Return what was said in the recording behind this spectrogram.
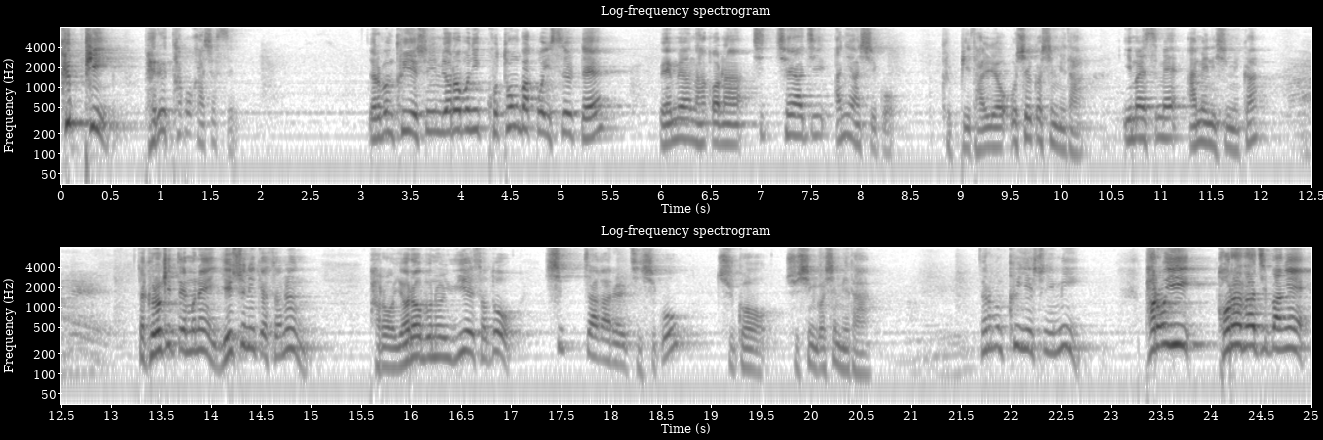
급히 배를 타고 가셨어요. 여러분 그 예수님 여러분이 고통받고 있을 때 외면하거나 지체하지 아니하시고 급히 달려오실 것입니다. 이 말씀에 아멘이십니까? 자 그렇기 때문에 예수님께서는 바로 여러분을 위해서도 십자가를 지시고 죽어 주신 것입니다. 여러분 그 예수님이 바로 이 거라사 지방의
